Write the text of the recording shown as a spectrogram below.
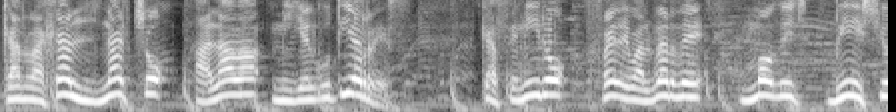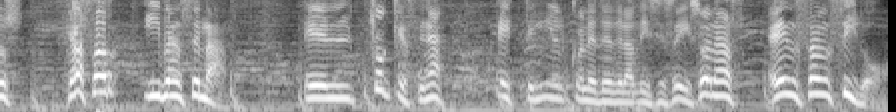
Carvajal, Nacho, Alaba, Miguel Gutiérrez, Casemiro, Fede Valverde, Modric, Vinicius, Hazard y Benzema. El choque será este miércoles desde las 16 horas en San Siro.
